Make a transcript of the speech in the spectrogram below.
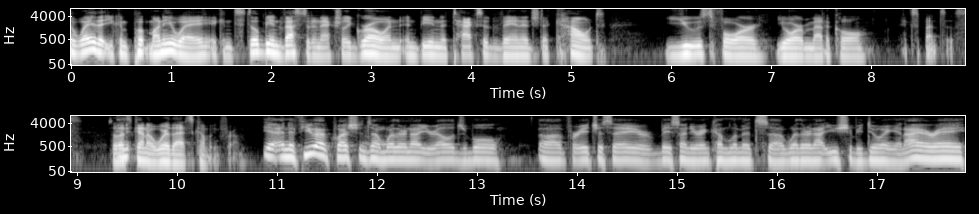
a way that you can put money away. It can still be invested and actually grow and, and be in a tax advantaged account used for your medical expenses. So that's kind of where that's coming from. Yeah, and if you have questions on whether or not you're eligible uh, for HSA or based on your income limits, uh, whether or not you should be doing an IRA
